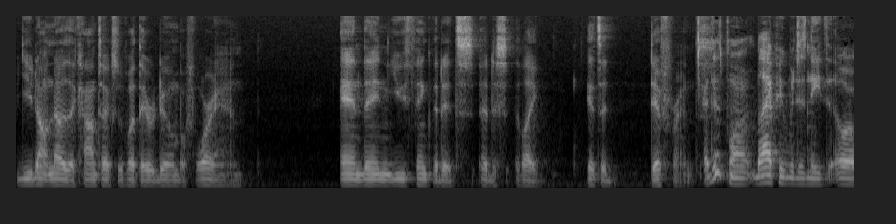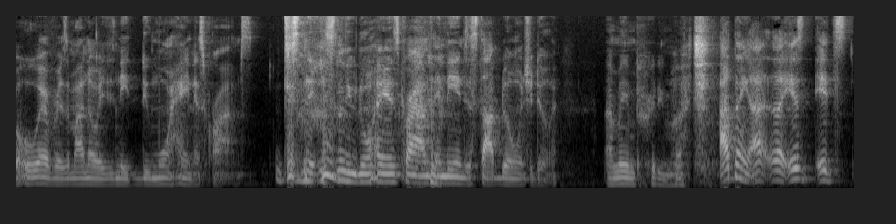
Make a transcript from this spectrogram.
you don't know the context of what they were doing beforehand, and then you think that it's a, like it's a difference. At this point, black people just need to, or whoever is a minority, just need to do more heinous crimes. Just need, just need to do more heinous crimes and then just stop doing what you're doing. I mean, pretty much. I think I, like it's it's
